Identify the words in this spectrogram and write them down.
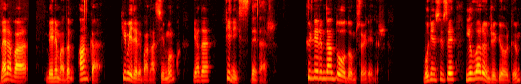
Merhaba, benim adım Anka. Kimileri bana Simurg ya da Phoenix de der. Küllerimden doğduğum söylenir. Bugün size yıllar önce gördüğüm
